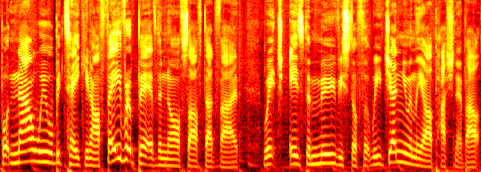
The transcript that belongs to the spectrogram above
But now we will be taking our favourite bit of the North South Dad Vibe, which is the movie stuff that we genuinely are passionate about,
